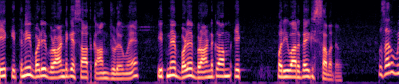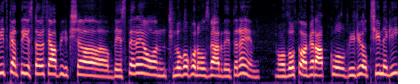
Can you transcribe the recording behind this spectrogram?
एक इतनी बड़ी ब्रांड के साथ काम जुड़े हुए हैं। इतने बड़े ब्रांड का हम एक परिवार का एक हिस्सा बने तो सर उम्मीद करती है इस तरह से आप रिक्शा बेचते रहें और लोगों को रोज़गार देते रहें। और दोस्तों अगर आपको वीडियो अच्छी लगी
